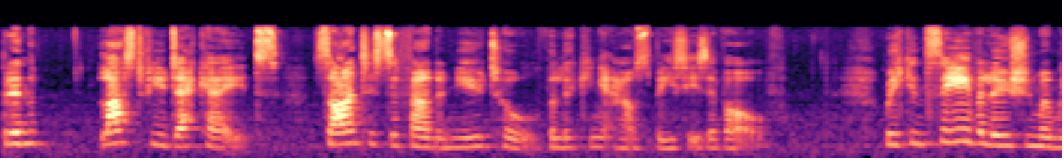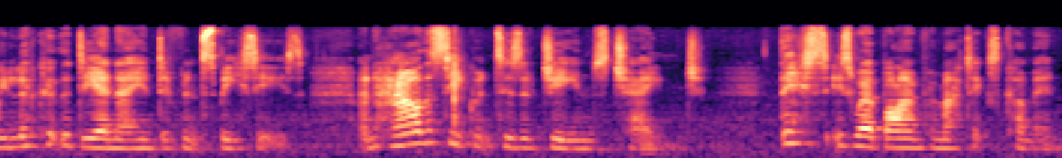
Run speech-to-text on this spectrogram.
But in the last few decades, scientists have found a new tool for looking at how species evolve. We can see evolution when we look at the DNA in different species and how the sequences of genes change. This is where bioinformatics come in.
